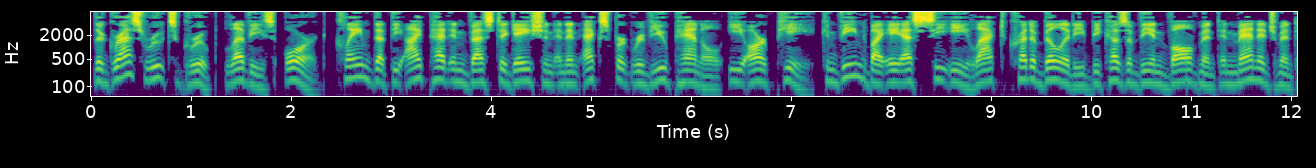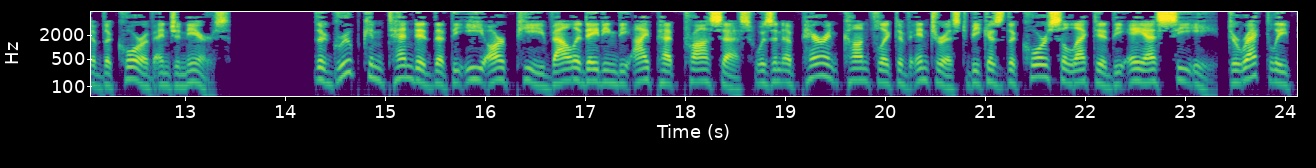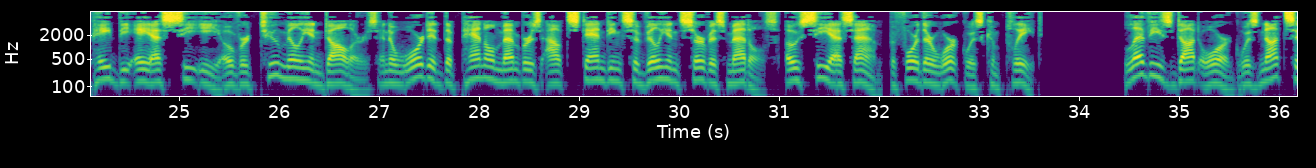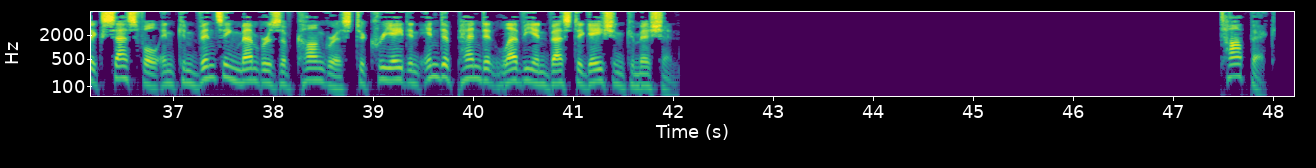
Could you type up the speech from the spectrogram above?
The grassroots group, Levees, org, claimed that the IPET investigation and an expert review panel convened by ASCE lacked credibility because of the involvement and management of the Corps of Engineers. The group contended that the ERP validating the IPET process was an apparent conflict of interest because the Corps selected the ASCE, directly paid the ASCE over $2 million and awarded the panel members Outstanding Civilian Service Medals before their work was complete. Levees.org was not successful in convincing members of Congress to create an independent levee investigation commission.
